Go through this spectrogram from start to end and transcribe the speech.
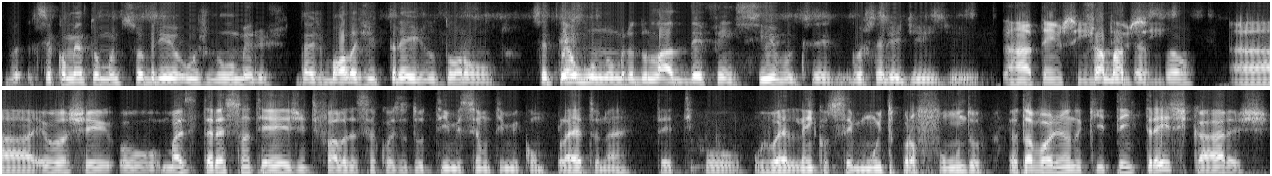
você comentou muito sobre os números das bolas de três do Toronto. Você tem algum número do lado defensivo que você gostaria de, de ah, tenho sim, chamar tenho atenção? Sim. Uh, eu achei o mais interessante aí a gente fala dessa coisa do time ser um time completo, né? Ter tipo o elenco ser muito profundo. Eu tava olhando que tem três caras,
